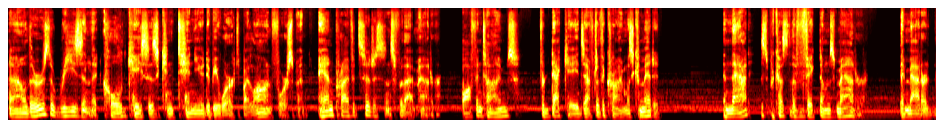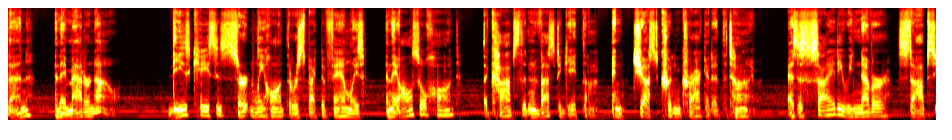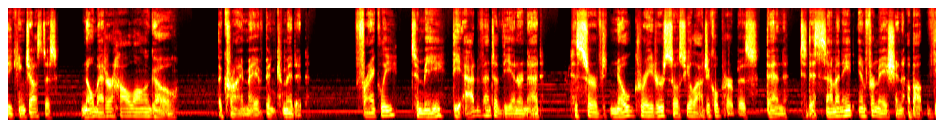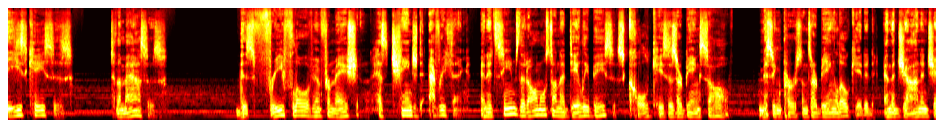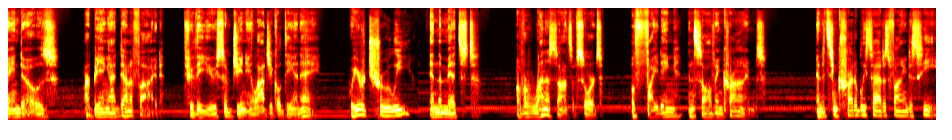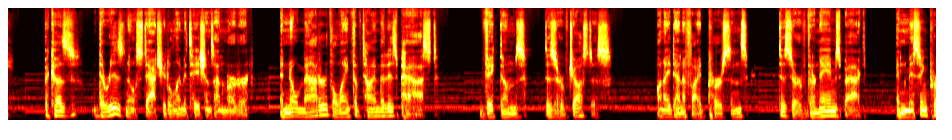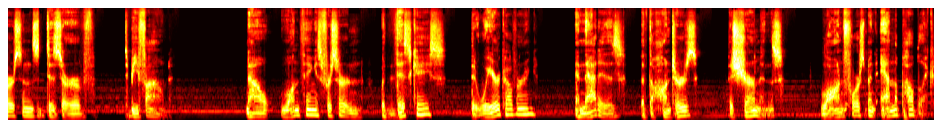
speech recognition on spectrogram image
Now, there is a reason that cold cases continue to be worked by law enforcement and private citizens for that matter, oftentimes for decades after the crime was committed. And that is because the victims matter. They mattered then, and they matter now. These cases certainly haunt the respective families, and they also haunt the cops that investigate them and just couldn't crack it at the time. As a society, we never stop seeking justice, no matter how long ago the crime may have been committed. Frankly, to me, the advent of the internet has served no greater sociological purpose than to disseminate information about these cases to the masses. This free flow of information has changed everything, and it seems that almost on a daily basis, cold cases are being solved, missing persons are being located, and the John and Jane Does are being identified through the use of genealogical DNA. We are truly in the midst of a renaissance of sorts of fighting and solving crimes. And it's incredibly satisfying to see because there is no statute of limitations on murder. And no matter the length of time that has passed, victims deserve justice. Unidentified persons deserve their names back. And missing persons deserve to be found. Now, one thing is for certain with this case that we are covering, and that is that the hunters, the Shermans, law enforcement, and the public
